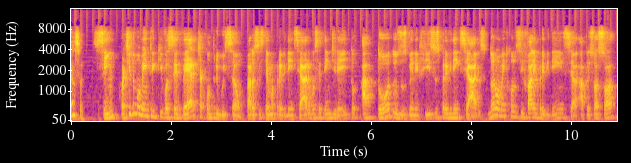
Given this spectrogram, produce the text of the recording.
auxílio-doença? Sim. A partir do momento em que você verte a contribuição para o sistema previdenciário, você tem direito a todos os benefícios previdenciários. Normalmente, quando se fala em previdência, a pessoa só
